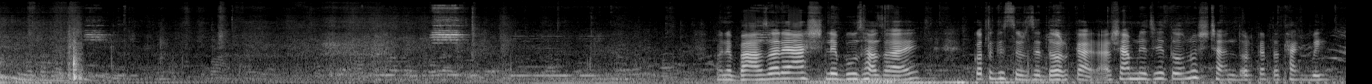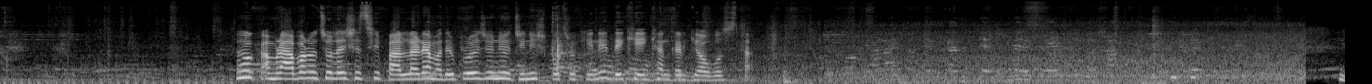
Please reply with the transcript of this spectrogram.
মানে বাজারে আসলে বোঝা যায় কত কিছুর যে দরকার। আর সামনে যেহেতু অনুষ্ঠান, দরকার তো থাকবেই। হোক, আমরা আবারও চলে এসেছি পার্লারে আমাদের প্রয়োজনীয় জিনিসপত্র কিনে দেখি এখানকার কি অবস্থা।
